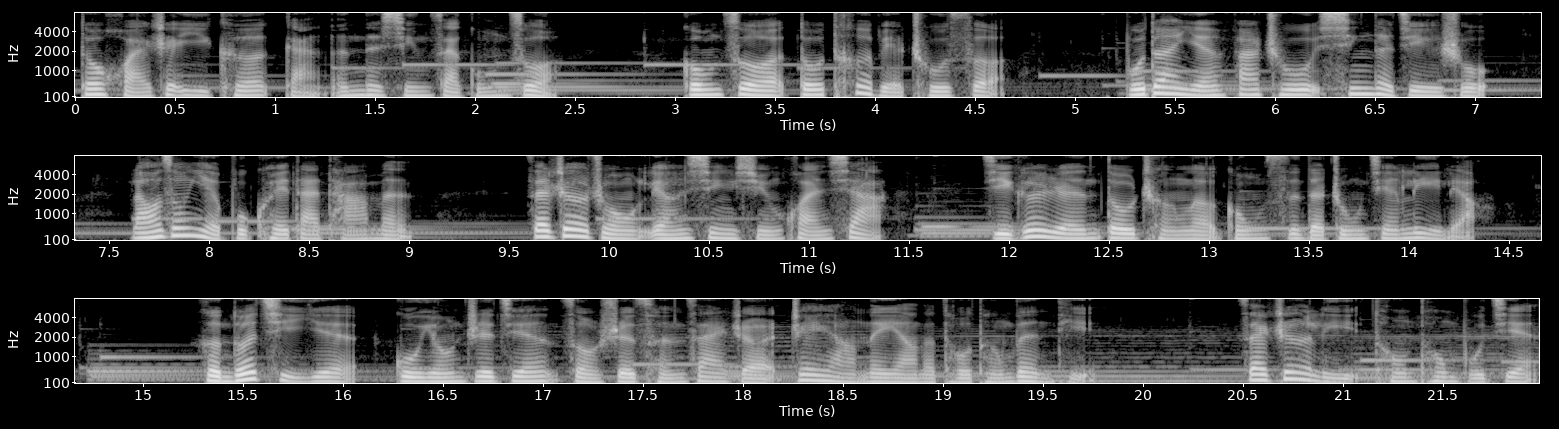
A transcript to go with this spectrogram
都怀着一颗感恩的心在工作，工作都特别出色，不断研发出新的技术，老总也不亏待他们。在这种良性循环下，几个人都成了公司的中坚力量。很多企业雇佣之间总是存在着这样那样的头疼问题，在这里通通不见，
